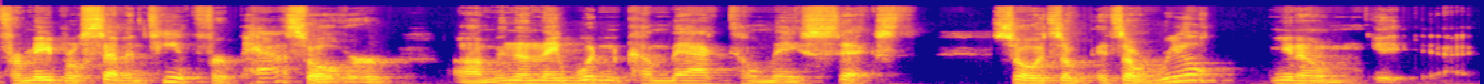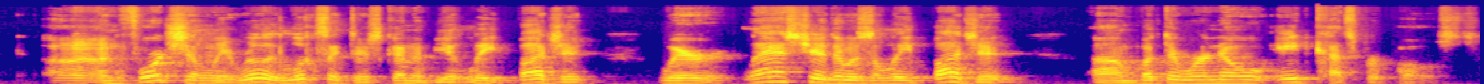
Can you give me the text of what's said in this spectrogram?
from April 17th for Passover, um, and then they wouldn't come back till May 6th. So it's a it's a real you know, it, uh, unfortunately, it really looks like there's going to be a late budget where last year there was a late budget, um, but there were no aid cuts proposed.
